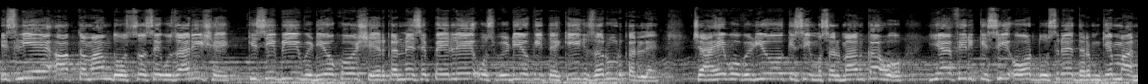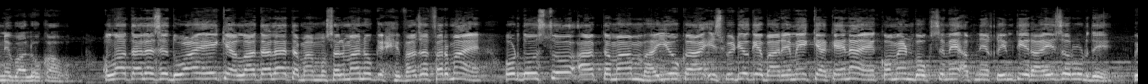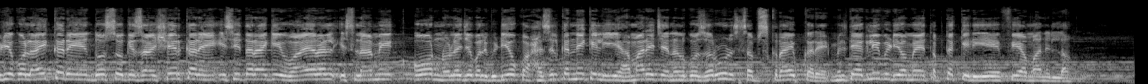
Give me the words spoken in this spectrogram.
اس لیے آپ تمام دوستوں سے گزارش ہے، کسی بھی ویڈیو کو شیئر کرنے سے پہلے اس ویڈیو کی تحقیق ضرور کر لیں۔ چاہے وہ ویڈیو کسی مسلمان کا ہو یا پھر کسی اور دوسرے دھرم کے ماننے والوں کا ہو۔ اللہ تعالیٰ سے دعا ہے کہ اللہ تعالیٰ تمام مسلمانوں کی حفاظت فرمائے اور دوستو، آپ تمام بھائیوں کا اس ویڈیو کے بارے میں کیا کہنا ہے کومنٹ باکس میں اپنی قیمتی رائے ضرور دیں۔ ویڈیو کو لائک کریں، دوستوں کے ساتھ شیئر کریں۔ اسی طرح کی وائرل، اسلامک اور نالجبل ویڈیو کو حاصل کرنے کے لیے ہمارے چینل کو ضرور سبسکرائب کریں۔ ملتے اگلی ویڈیو میں، تب تک کے لیے فی امان اللہ۔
